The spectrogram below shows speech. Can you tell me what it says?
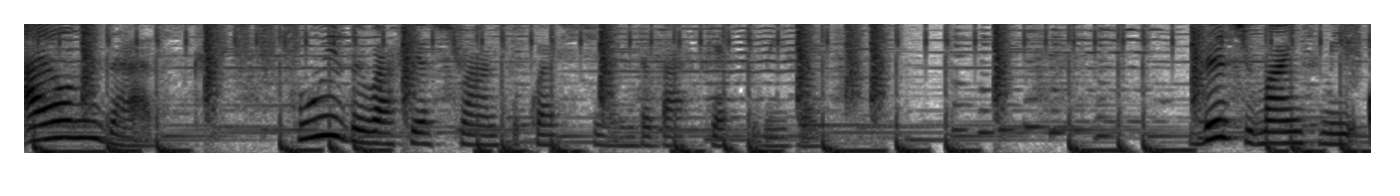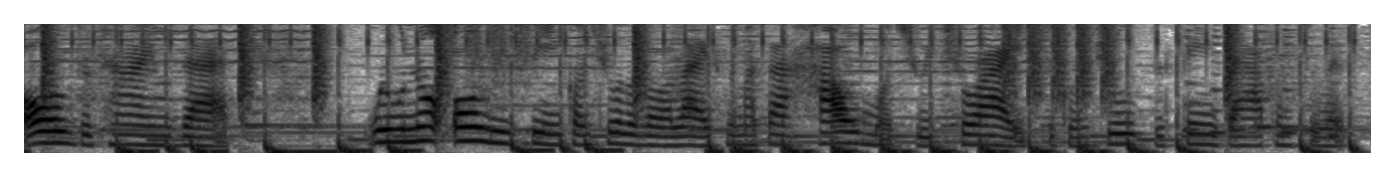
I always ask, who is the raffia strand to question the basket's weaver? This reminds me all the time that we will not always be in control of our lives, no matter how much we try to control the things that happen to us.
